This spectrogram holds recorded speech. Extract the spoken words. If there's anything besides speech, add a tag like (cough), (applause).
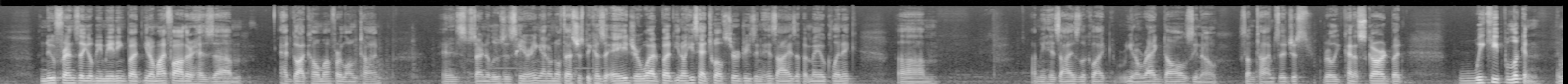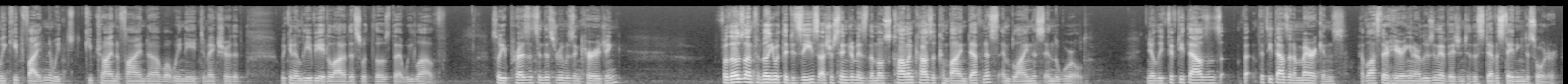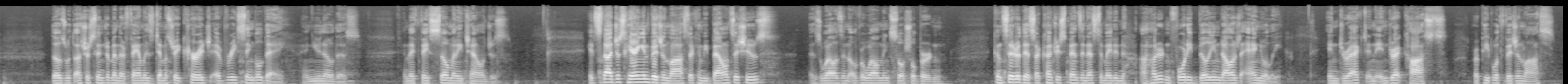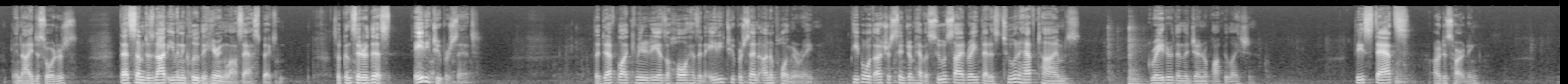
new friends that you'll be meeting, but, you know, my father has um, had glaucoma for a long time and is starting to lose his hearing. I don't know if that's just because of age or what, but you know he's had 12 surgeries in his eyes up at Mayo Clinic. Um, I mean, his eyes look like you know rag dolls. You know, sometimes they're just really kind of scarred. But we keep looking and we keep fighting and we keep trying to find uh, what we need to make sure that we can alleviate a lot of this with those that we love. So your presence in this room is encouraging. For those unfamiliar with the disease, Usher syndrome is the most common cause of combined deafness and blindness in the world. Nearly 50,000 50,000 Americans have lost their hearing and are losing their vision to this devastating disorder. Those with Usher syndrome and their families demonstrate courage every single day, and you know this, and they face so many challenges. It's not just hearing and vision loss, there can be balance issues as well as an overwhelming social burden. Consider this our country spends an estimated $140 billion annually in direct and indirect costs for people with vision loss and eye disorders. That sum does not even include the hearing loss aspect. So consider this 82%. The deafblind community as a whole has an 82% unemployment rate. People with Usher syndrome have a suicide rate that is two and a half times greater than the general population. These stats are disheartening,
